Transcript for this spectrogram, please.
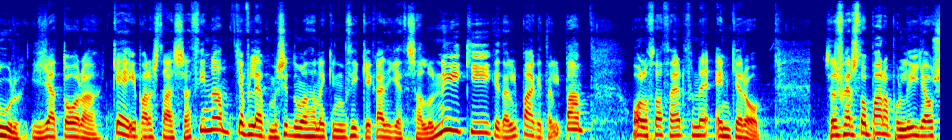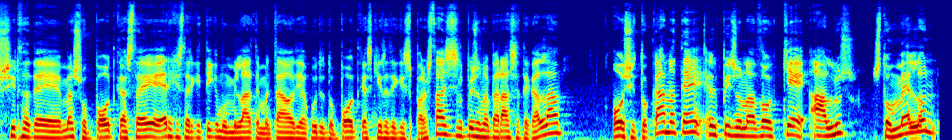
tour για τώρα και οι παραστάσεις Αθήνα. Και βλέπουμε σύντομα θα ανακοινωθεί και κάτι για Θεσσαλονίκη κτλ. κτλ. Όλα αυτά θα έρθουν εν καιρό. Σας ευχαριστώ πάρα πολύ για όσους ήρθατε μέσω podcast. Ε, έρχεστε αρκετοί και μου μιλάτε μετά ότι ακούτε το podcast και ήρθατε και στις παραστάσεις. Ελπίζω να περάσετε καλά. Όσοι το κάνατε, ελπίζω να δω και άλλους στο μέλλον.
